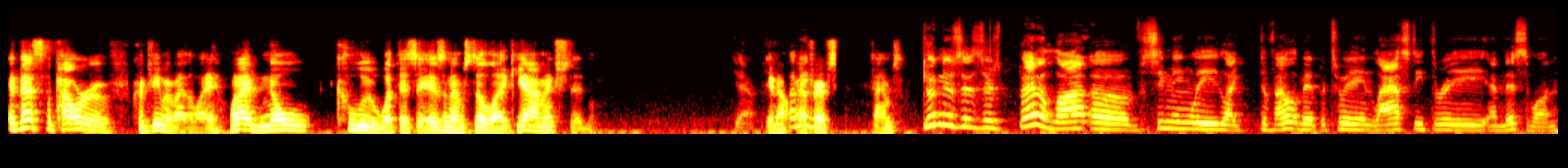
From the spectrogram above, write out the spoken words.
And that's the power of Kojima, by the way. When I have no clue what this is, and I'm still like, yeah, I'm interested. Yeah. You know, I mean- after I've seen times. Good news is there's been a lot of seemingly like development between last E3 and this one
